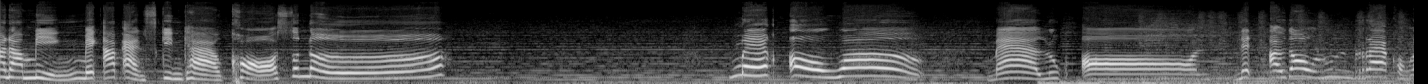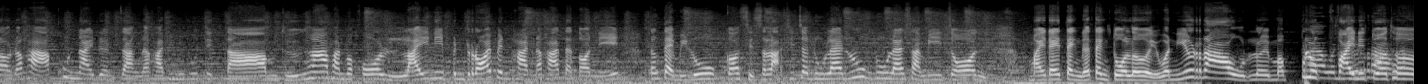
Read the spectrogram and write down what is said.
มาดามหมิงเมคอัพแอนด์สกินแคร์ขอเสนอเมคโอเวอร์แม่ลูกอ่อน เน็ตไอดอลรุ่น แรกของเรานะคะ คุณนายเดือนจังนะคะ ที่มีผู้ติดตามถึง 5,000กว่าคนไลค์นี่เป็นร้อยเป็นพันนะคะ แต่ตอนนี้ตั้งแต่มีลูกก็เสิสละที่จะดูแลลูกดูแลสามีจน ไม่ได้แต่งเนื้อแต่งตัวเลย วันนี้เราเลยมาปลุกไฟในตัวเธอ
